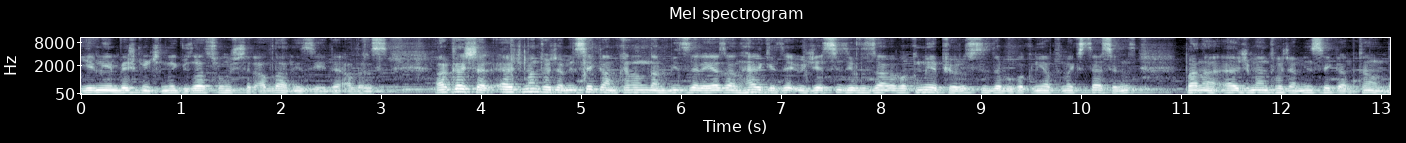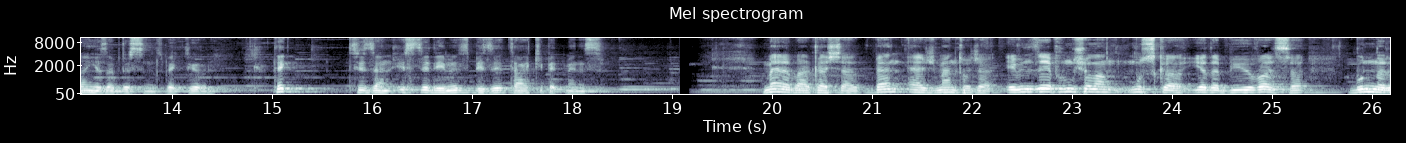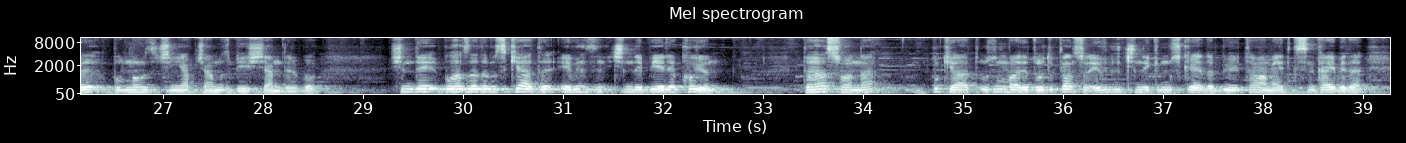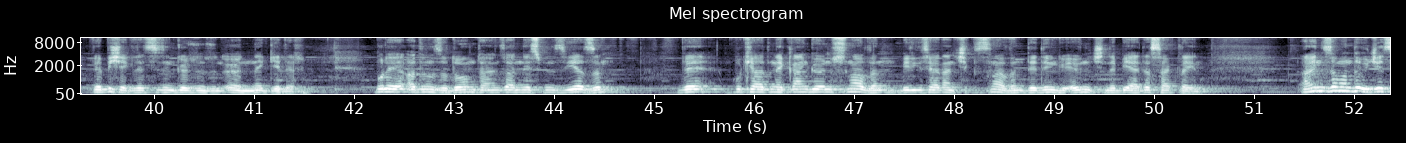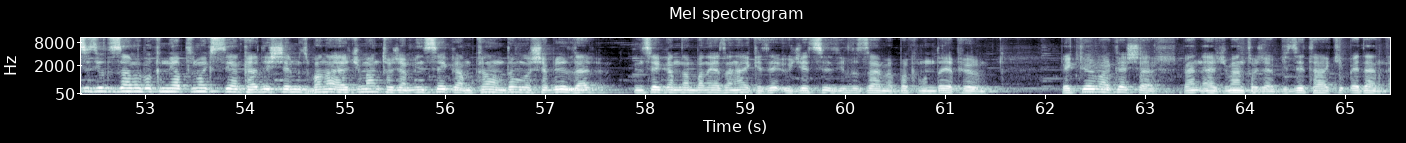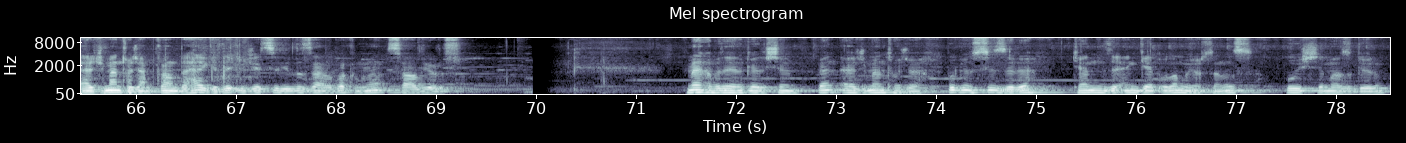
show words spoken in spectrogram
20-25 gün içinde güzel sonuçları Allah'ın izniyle alırız. Arkadaşlar Ercüment Hocam Instagram kanalından bizlere yazan herkese ücretsiz yıldızlama bakımı yapıyoruz. Siz de bu bakımı yaptırmak isterseniz bana Ercüment Hocam Instagram kanalından yazabilirsiniz. Bekliyorum. Tek sizden istediğimiz bizi takip etmeniz. Merhaba arkadaşlar ben Ercüment Hoca. Evinize yapılmış olan muska ya da büyü varsa bunları bulmamız için yapacağımız bir işlemdir bu. Şimdi bu hazırladığımız kağıdı evinizin içinde bir yere koyun. Daha sonra bu kağıt uzun vade durduktan sonra evin içindeki muska ya da büyü tamamen etkisini kaybeder ve bir şekilde sizin gözünüzün önüne gelir. Buraya adınızı, doğum tarihinizi, anne isminizi yazın ve bu kağıdın ekran görüntüsünü alın, bilgisayardan çıktısını alın. Dediğim gibi evin içinde bir yerde saklayın. Aynı zamanda ücretsiz yıldızlama bakımı yaptırmak isteyen kardeşlerimiz bana Ercüment Hocam Instagram kanalından ulaşabilirler. Instagram'dan bana yazan herkese ücretsiz yıldızlama bakımını da yapıyorum. Bekliyorum arkadaşlar. Ben Ercüment Hoca. Bizi takip eden Ercüment Hocam kanalında herkese ücretsiz yıldızlama bakımını sağlıyoruz. Merhaba değerli kardeşlerim. Ben Ercüment Hoca. Bugün sizlere kendinize engel olamıyorsanız bu işlemi hazırlıyorum.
